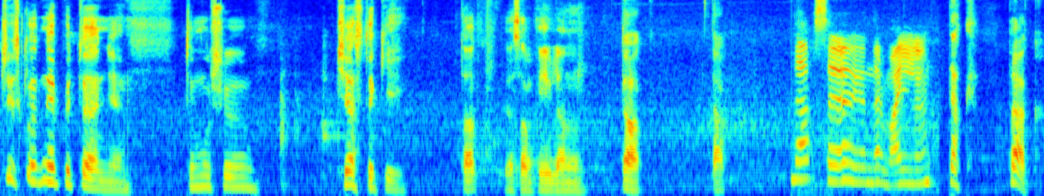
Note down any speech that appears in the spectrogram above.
Це складне питання, тому що час такий. Так, я сам київлянин. Так. Так. Да, все нормально. Так. Так.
